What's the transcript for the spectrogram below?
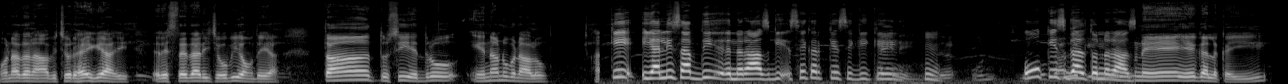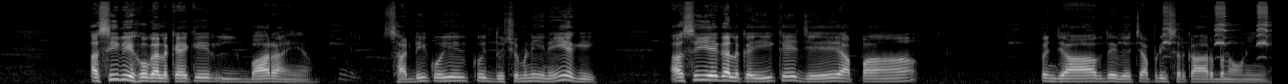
ਉਹਨਾਂ ਦਾ ਨਾਮ ਵਿੱਚੋਂ ਰਹਿ ਗਿਆ ਸੀ। ਰਿਸ਼ਤੇਦਾਰੀ ਚ ਉਹ ਵੀ ਆਉਂਦੇ ਆ। ਤਾਂ ਤੁਸੀਂ ਇਧਰੋਂ ਇਹਨਾਂ ਨੂੰ ਬਣਾ ਲਓ। ਕਿ ਯਾਲੀ ਸਾਹਿਬ ਦੀ ਨਾਰਾਜ਼ਗੀ ਇਸੇ ਕਰਕੇ ਸੀਗੀ ਕਿ। ਉਹ ਕਿਸ ਗੱਲ ਤੋਂ ਨਾਰਾਜ਼? ਨੇ ਇਹ ਗੱਲ ਕਹੀ ਅਸੀਂ ਵੀ ਇਹੋ ਗੱਲ ਕਹਿ ਕੇ ਬਾਹਰ ਆਏ ਆ ਸਾਡੀ ਕੋਈ ਕੋਈ ਦੁਸ਼ਮਣੀ ਨਹੀਂ ਹੈਗੀ। ਅਸੀਂ ਇਹ ਗੱਲ ਕਹੀ ਕਿ ਜੇ ਆਪਾਂ ਪੰਜਾਬ ਦੇ ਵਿੱਚ ਆਪਣੀ ਸਰਕਾਰ ਬਣਾਉਣੀ ਹੈ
